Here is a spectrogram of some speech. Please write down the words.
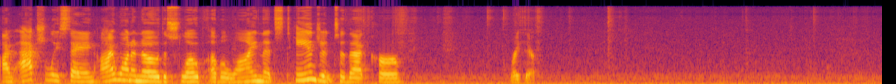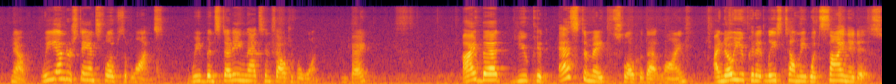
I'm actually saying I want to know the slope of a line that's tangent to that curve right there. Now, we understand slopes of lines. We've been studying that since Algebra 1, okay? I bet you could estimate the slope of that line. I know you can at least tell me what sign it is.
